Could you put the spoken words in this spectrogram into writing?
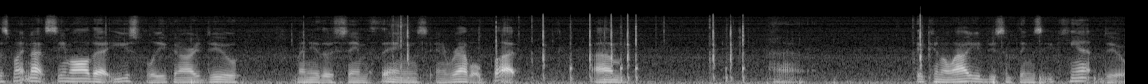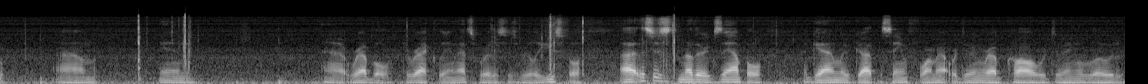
this might not seem all that useful. You can already do many of those same things in Rebol, but um, uh, it can allow you to do some things that you can't do um, in uh, Rebol directly, and that's where this is really useful. Uh, this is another example. Again, we've got the same format. We're doing rebcall. We're doing a load,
